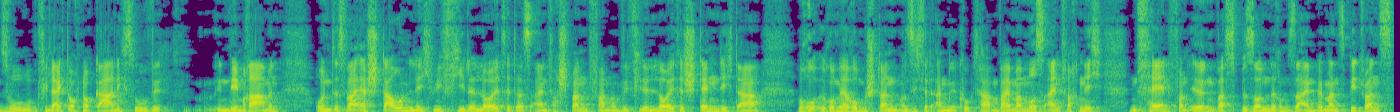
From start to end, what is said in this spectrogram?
so vielleicht auch noch gar nicht so in dem Rahmen. Und es war erstaunlich, wie viele Leute das einfach spannend fanden und wie viele Leute ständig da rumherum standen und sich das angeguckt haben. Weil man muss einfach nicht ein Fan von irgendwas Besonderem sein. Wenn man Speedruns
